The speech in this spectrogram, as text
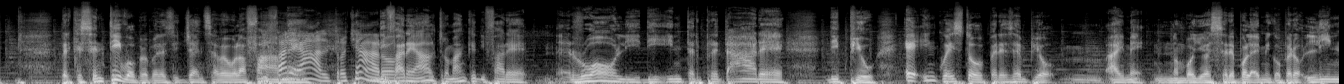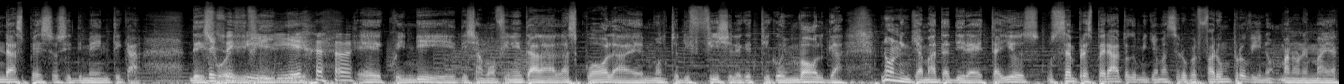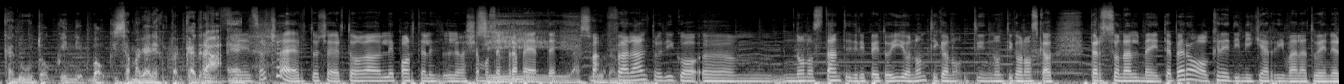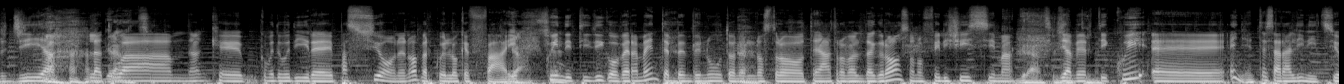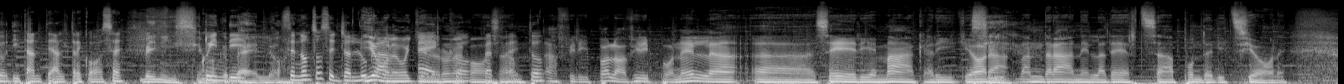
perché sentivo proprio l'esigenza, avevo la Di fame fare altro, chiaro. di fare altro, ma anche di fare ruoli, di interpretare di più. E in questo, per esempio, mh, ahimè, non voglio essere polemico, però Linda spesso si dimentica dei, Dei suoi, suoi figli. e quindi, diciamo, finita la, la scuola è molto difficile che ti coinvolga, non in chiamata diretta. Io ho sempre sperato che mi chiamassero per fare un provino, ma non è mai accaduto. Quindi, boh, chissà, magari accadrà. eh. Certo, certo, le porte le, le lasciamo Sì, sempre aperte. Ma fra l'altro dico, ehm, nonostante ripeto, io non ti, cano- ti- non ti conosca personalmente, però credimi che arriva la tua energia, la tua anche, come devo dire, passione no, per quello che fai. Grazie. Quindi ti dico veramente benvenuto nel nostro teatro Valdagro, sono felicissima Grazie. di Santina. averti qui e, e niente, sarà l'inizio di tante altre cose. Benissimo, Quindi, che bello. se non so se Gianluca Io volevo chiedere ecco, una cosa Perfetto. a Filippo. Allora, Filippo, nella eh, serie Macari che ora Sì. andrà nella terza appunto edizione,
